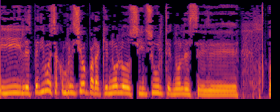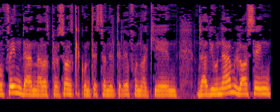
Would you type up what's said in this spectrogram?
y les pedimos esa comprensión para que no los insulten, no les eh, ofendan a las personas que contestan el teléfono aquí en Radio UNAM. Lo hacen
